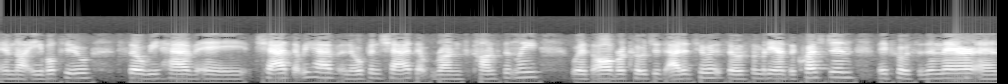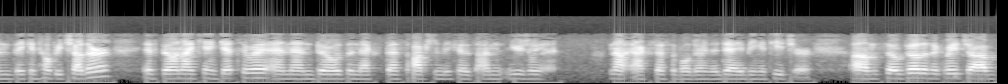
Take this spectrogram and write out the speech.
am not able to. So we have a chat that we have, an open chat that runs constantly with all of our coaches added to it. So if somebody has a question, they post it in there and they can help each other if Bill and I can't get to it. And then Bill is the next best option because I'm usually not accessible during the day being a teacher. Um, so Bill does a great job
